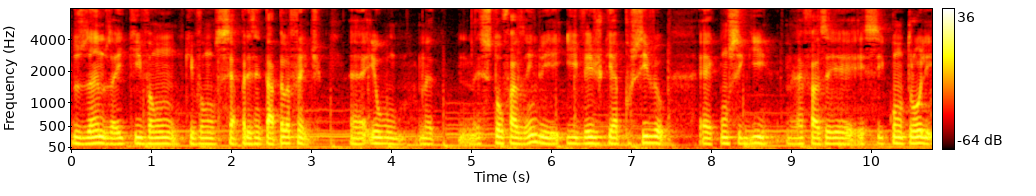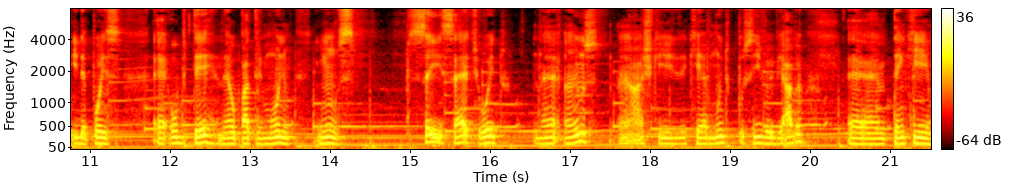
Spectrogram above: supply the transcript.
dos anos aí que vão, que vão se apresentar pela frente. É, eu né, estou fazendo e, e, vejo que é possível é, conseguir né, fazer esse controle e depois é, obter né, o patrimônio em uns 6, 7, 8 anos é, acho que, que é muito possível e viável. É, tem, que,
